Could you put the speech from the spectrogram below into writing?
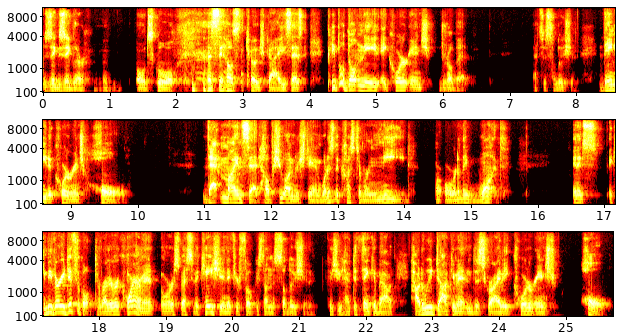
Zig Ziglar, old school sales coach guy, he says people don't need a quarter inch drill bit. That's a solution. They need a quarter inch hole. That mindset helps you understand what does the customer need or, or what do they want. And it's it can be very difficult to write a requirement or a specification if you're focused on the solution because you have to think about how do we document and describe a quarter inch hole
